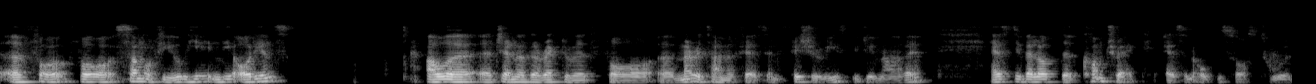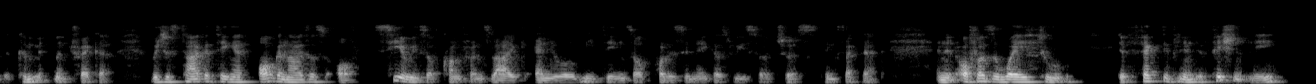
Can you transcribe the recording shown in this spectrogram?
uh, for, for some of you here in the audience. Our uh, General Directorate for uh, Maritime Affairs and Fisheries, DG Mare, has developed the Comtrack as an open source tool, the commitment tracker, which is targeting at organizers of series of conference like annual meetings of policymakers, researchers, things like that. and it offers a way to effectively and efficiently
